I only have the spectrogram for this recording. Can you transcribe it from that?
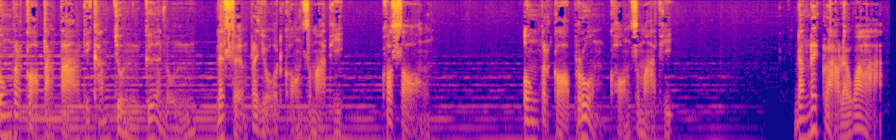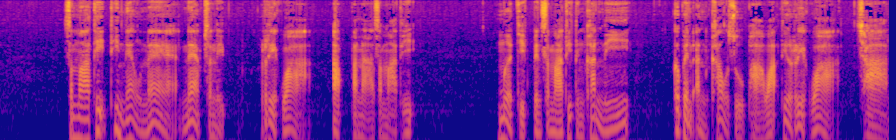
องค์ประกอบต่างๆ ที่ค้ำจุนเกื้อหนุน และเสริมประโยชน์ของสมาธิ ข้อ 2. องค์ประกอบร่วมของสมาธิ ดังได้กล่าวแล้วว่า สมาธิที่แน่วแน่แนบสนิท เรียกว่า อัปปนาสมาธิ เมื่อจิตเป็นสมาธิถึงขั้นนี้ ก็เป็นอันเข้าสู่ภาวะที่เรียกว่าฌาน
